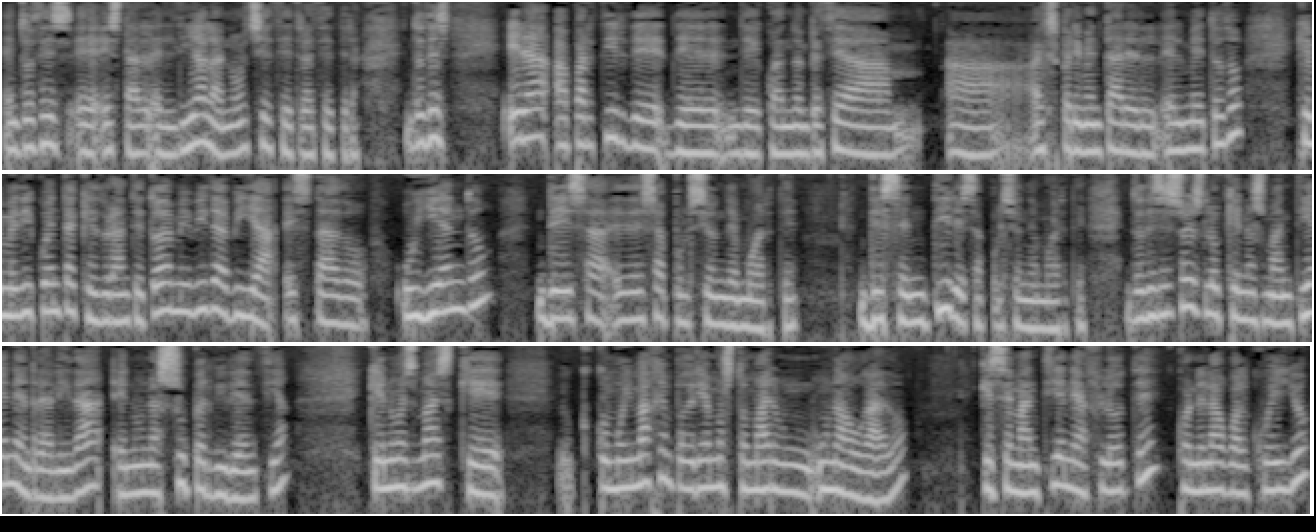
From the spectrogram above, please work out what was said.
Entonces, eh, está el día, la noche, etcétera, etcétera. Entonces, era a partir de, de cuando empecé a a, experimentar el, método, que me di cuenta que durante toda mi vida había estado huyendo de esa, de esa pulsión de muerte de sentir esa pulsión de muerte. Entonces eso es lo que nos mantiene en realidad en una supervivencia, que no es más que, como imagen podríamos tomar un ahogado, que se mantiene a flote con el agua al cuello,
